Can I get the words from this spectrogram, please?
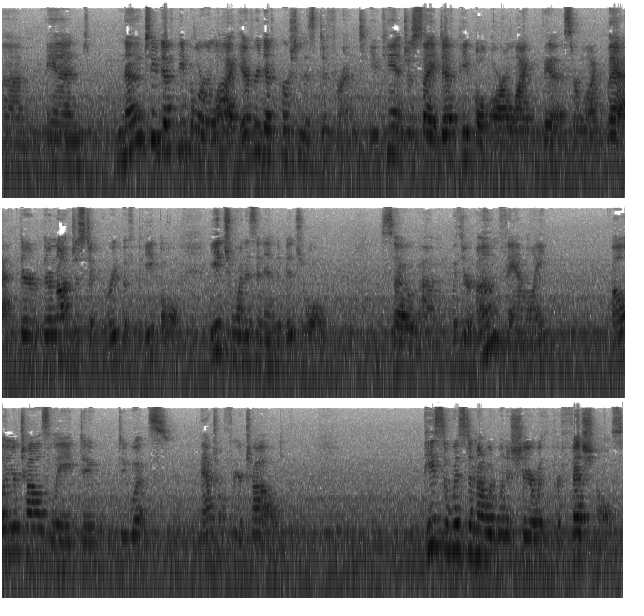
Um, and no two deaf people are alike. Every deaf person is different. You can't just say deaf people are like this or like that. They're, they're not just a group of people. Each one is an individual. So um, with your own family, follow your child's lead. Do, do what's natural for your child. Piece of wisdom I would want to share with professionals.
